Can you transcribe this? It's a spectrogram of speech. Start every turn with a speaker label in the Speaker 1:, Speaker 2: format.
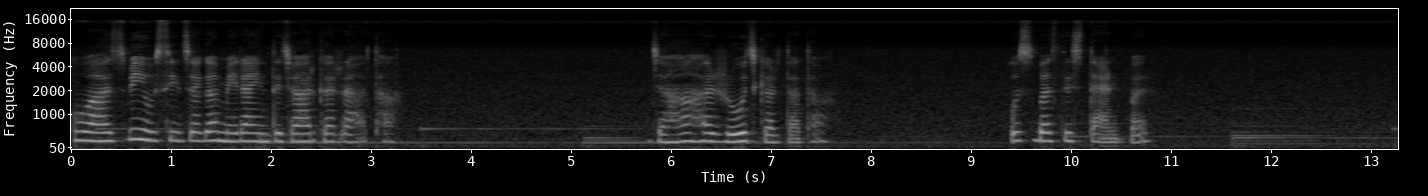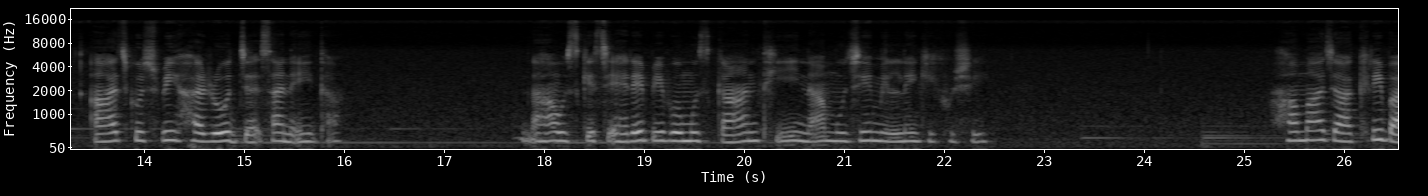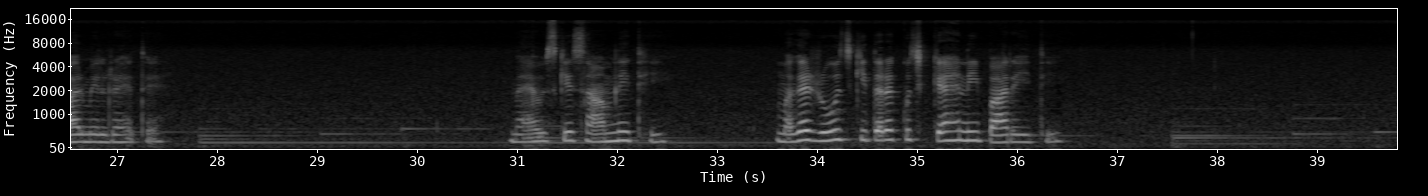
Speaker 1: वो आज भी उसी जगह मेरा इंतज़ार कर रहा था, जहाँ हर रोज़ करता था। उस बस स्टैंड पर। आज कुछ भी हर रोज़ जैसा नहीं था। ना उसके चेहरे पे वो मुस्कान थी, ना मुझे मिलने की खुशी। हम आज आखिरी बार मिल रहे थे। मैं उसके सामने थी मगर रोज की तरह कुछ कह नहीं पा रही थी।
